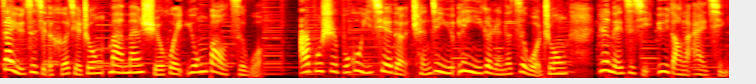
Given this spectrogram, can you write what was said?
在与自己的和解中，慢慢学会拥抱自我，而不是不顾一切地沉浸于另一个人的自我中，认为自己遇到了爱情。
